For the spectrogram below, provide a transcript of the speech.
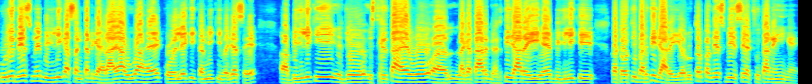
पूरे देश में बिजली का संकट गहराया हुआ है। कोयले की कमी की वजह से बिजली की जो स्थिरता है वो लगातार घटती जा रही है, बिजली की कटौती बढ़ती जा रही है और उत्तर प्रदेश भी इससे अछूता नहीं है।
